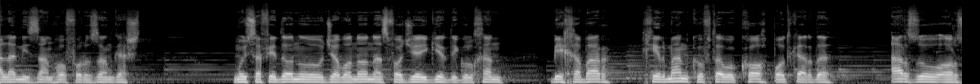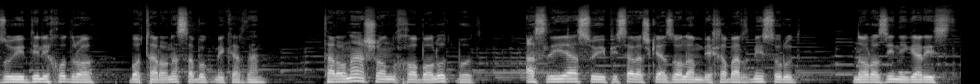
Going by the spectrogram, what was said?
алами занҳо фурӯзон гашт. Мӯйсафедону ҷавонон аз фоҷиаи гирди гулхан бехабар хирман куфтаву коҳ бод карда арзу орзуи дили худро бо тарона сабук мекарданд. Таронаашон хоболуд буд. Аслия сӯи писараш ки аз олам бехабар месуруд норозӣ нигарист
